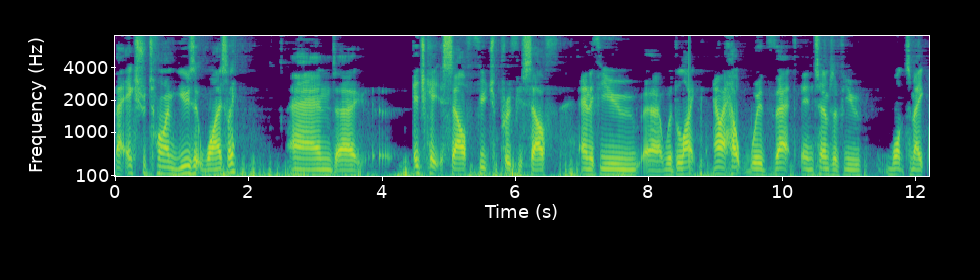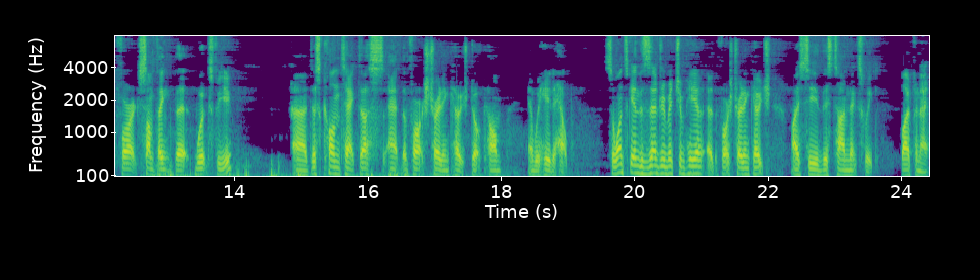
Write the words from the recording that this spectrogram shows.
that extra time, use it wisely and uh, educate yourself, future proof yourself. And if you uh, would like our help with that in terms of you want to make Forex something that works for you, uh, just contact us at theforextradingcoach.com and we're here to help. So once again, this is Andrew Mitchem here at the Forex Trading Coach. I see you this time next week. Bye for now.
